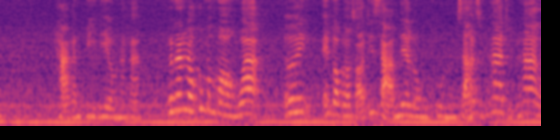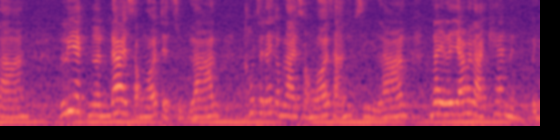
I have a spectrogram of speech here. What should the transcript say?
270ห่างกันปีเดียวนะคะ เพราะฉะนั้นเราก็มามองว่า เอ้ยไอ้ปปสที่3เนี่ยลงทุน35.5ล้าน เรียกเงินได้270ล้านเขาจะได้กำไร 234 ล้าน ในระยะเวลาแค่ 1 ปี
